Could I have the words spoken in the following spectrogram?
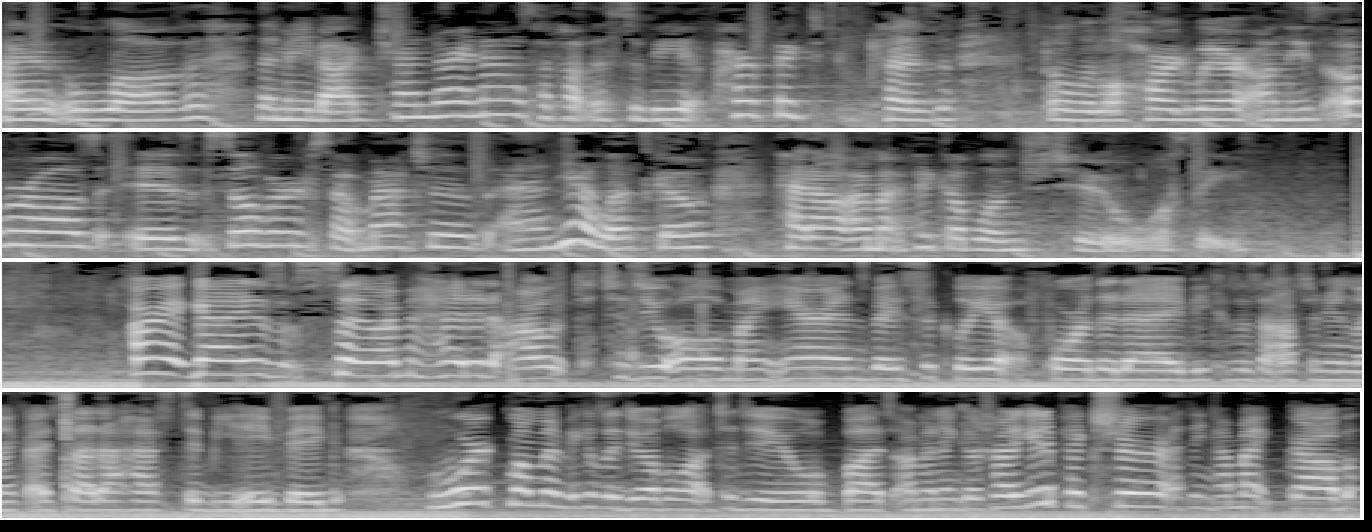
I love the mini bag trend right now, so I thought this would be perfect because the little hardware on these overalls is silver, so it matches. And yeah, let's go head out. I might pick up lunch too, we'll see. All right guys, so I'm headed out to do all of my errands basically for the day because this afternoon, like I said, it has to be a big work moment because I do have a lot to do, but I'm gonna go try to get a picture. I think I might grab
